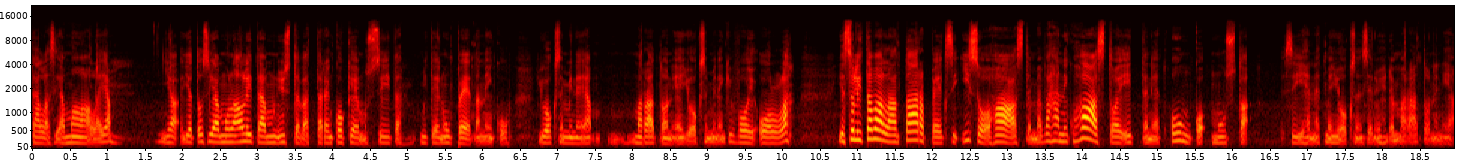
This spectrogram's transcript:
tällaisia maaleja. Ja, ja tosiaan mulla oli tämä mun ystävättären kokemus siitä, miten upeata niin kuin juokseminen ja maratonien juokseminenkin voi olla. Ja se oli tavallaan tarpeeksi iso haaste. Mä vähän niin kuin haastoin itteni, että onko musta siihen, että mä juoksen sen yhden maratonin ja,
